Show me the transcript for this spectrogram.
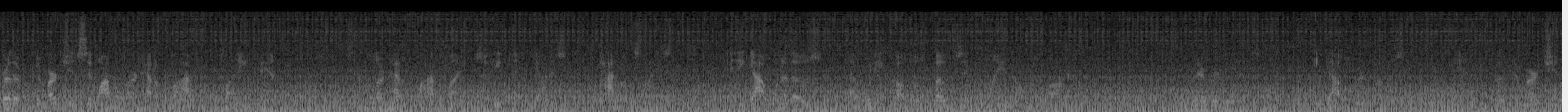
Brother DeMerchant said, well, I'm going to learn how to fly a plane, man. So I'm going to learn how to fly a plane. So he went and got his pilot's license. And he got one of those, uh, what do you call those boats that can land on the water? Whatever it is. He got one of those. And Brother DeMerchant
